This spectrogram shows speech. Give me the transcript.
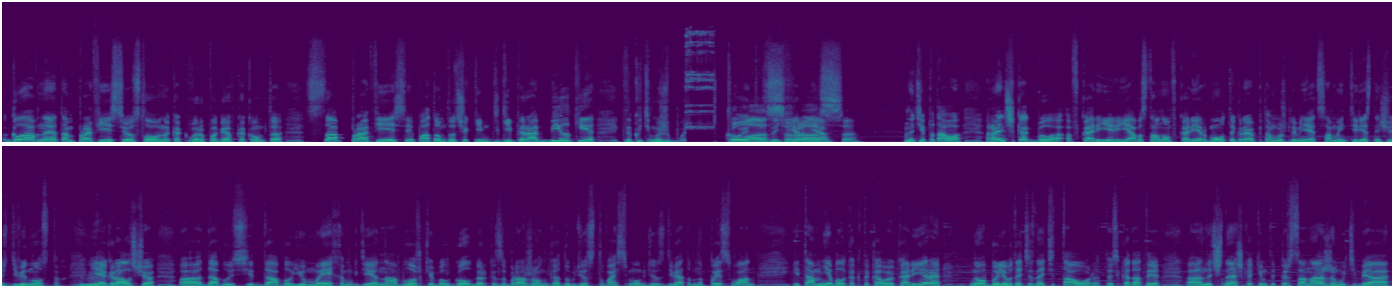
главная там профессия, условно, как в РПГ в каком-то, саб-профессия, потом тут еще какие-нибудь гиперобилки. И ты такой, думаешь, блин, что это за херня? раса. Ну, типа того. Раньше как было в карьере? Я в основном в карьер мод играю, потому что для меня это самое интересное еще с 90-х. Я играл еще э, WCW Mayhem, где на обложке был Голдберг изображен, году в 98-м, 99-м на PS1. И там не было как таковой карьеры, но были вот эти, знаете, тауры. То есть, когда ты э, начинаешь каким-то персонажем, у тебя,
